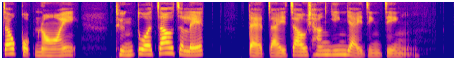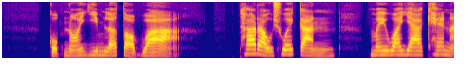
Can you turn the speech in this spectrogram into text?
เจ้ากบน้อย ถึงตัวเจ้าจะเล็ก แต่ใจเจ้าช่างยิ่งใหญ่จริง ๆ กบน้อยยิ้มแล้วตอบว่า ถ้าเราช่วยกัน ไม่ว่ายากแค่ไหน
